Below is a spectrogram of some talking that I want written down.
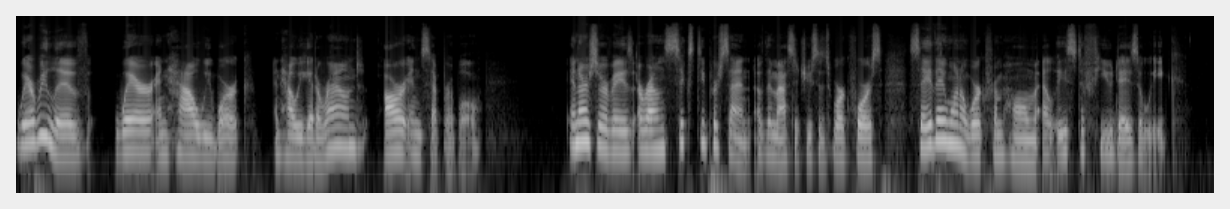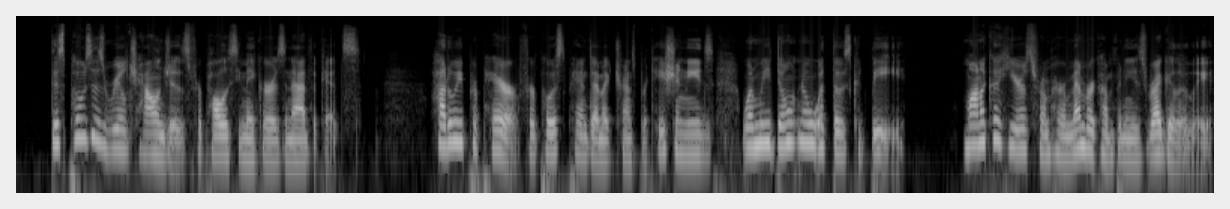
Where we live, where and how we work, and how we get around are inseparable. In our surveys, around 60% of the Massachusetts workforce say they want to work from home at least a few days a week. This poses real challenges for policymakers and advocates. How do we prepare for post pandemic transportation needs when we don't know what those could be? Monica hears from her member companies regularly,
